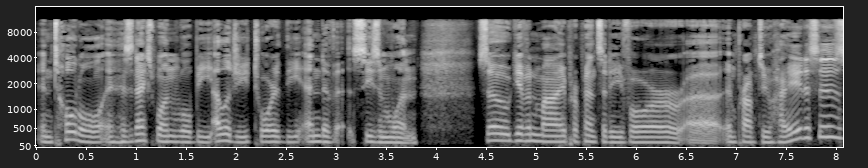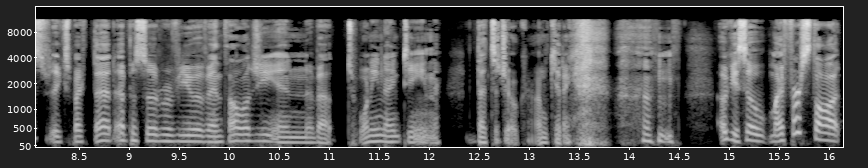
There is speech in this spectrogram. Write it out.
in total, and his next one will be Elegy toward the end of season one. So, given my propensity for uh, impromptu hiatuses, expect that episode review of Anthology in about 2019. That's a joke. I'm kidding. okay, so my first thought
